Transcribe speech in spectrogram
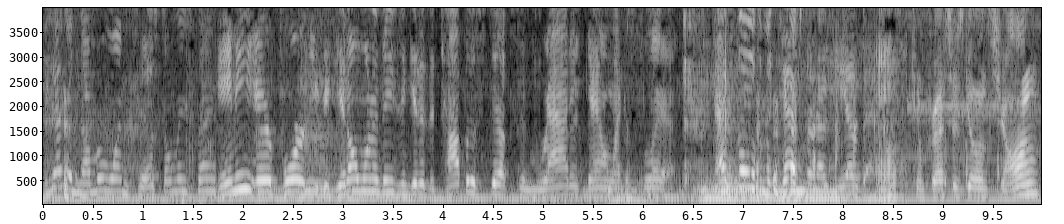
You know the number one test on these things? Any airport, you could get on one of these and get at the top of the steps and ride it down like a sled. That's the ultimate test for an Ogio bag. Compressor's going strong.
